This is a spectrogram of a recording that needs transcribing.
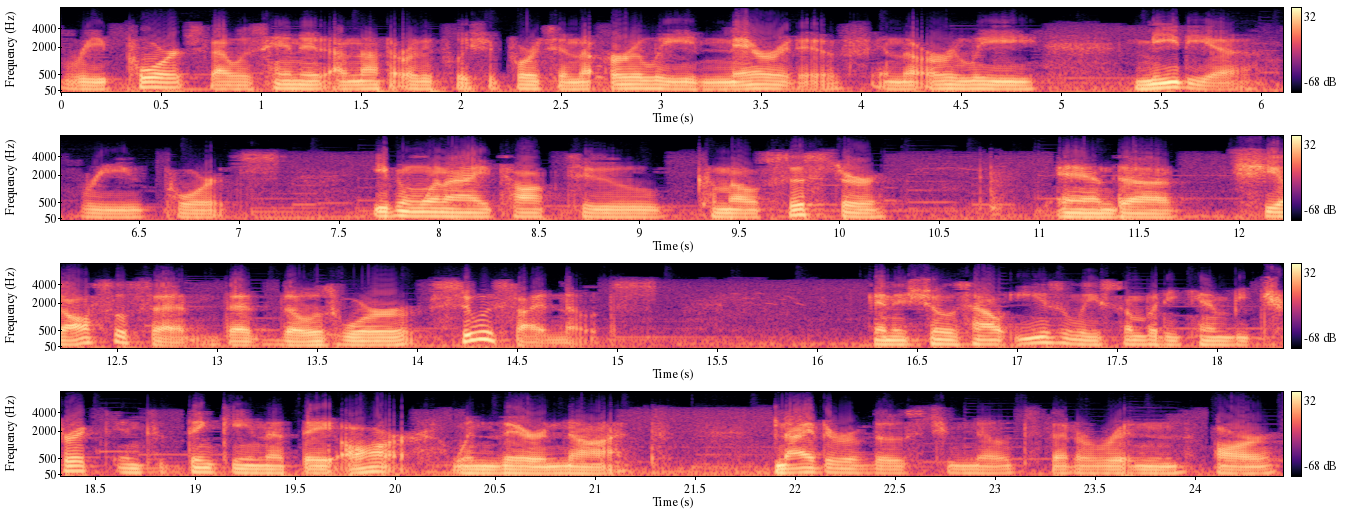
reports. That was hinted, uh, not the early police reports, in the early narrative, in the early media reports. Even when I talked to Komel's sister, and uh, she also said that those were suicide notes. And it shows how easily somebody can be tricked into thinking that they are when they're not. Neither of those two notes that are written are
